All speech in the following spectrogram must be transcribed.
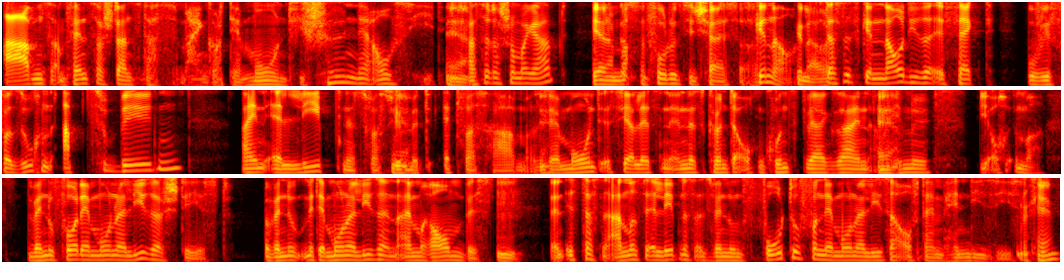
abends am Fenster standst, das, mein Gott, der Mond, wie schön der aussieht. Ja. Hast du das schon mal gehabt? Ja, dann machst du ein Foto, sieht scheiße aus. Genau. genau. Das ist genau dieser Effekt, wo wir versuchen abzubilden, ein Erlebnis, was wir Ja. mit etwas haben. Also Ja. der Mond ist ja letzten Endes, könnte auch ein Kunstwerk sein, am. Himmel, wie auch immer. Wenn du vor der Mona Lisa stehst, wenn du mit der Mona Lisa in einem Raum bist, Mhm. dann ist das ein anderes Erlebnis, als wenn du ein Foto von der Mona Lisa auf deinem Handy siehst. okay,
